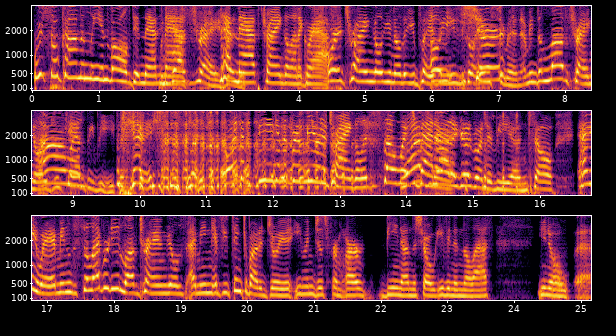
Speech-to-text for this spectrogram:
we're so commonly involved in that math. That's right. That But- math triangle on a graph. Or a triangle, you know, that you play as Oh, a musical sure. instrument. I mean, the love triangle, it just Oh, can't be beat. Okay? or the being in the Bermuda Triangle. It's so much That's better. not a good one to be in. So, anyway, I mean, celebrity love triangles. I mean, if you think about it, Julia, even just from our being on the show, even in the last, you know, uh,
